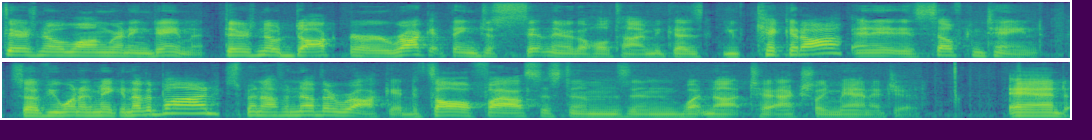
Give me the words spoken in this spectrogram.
there's no long running daemon. There's no Docker or Rocket thing just sitting there the whole time because you kick it off and it is self-contained. So if you want to make another pod, spin off another Rocket. It's all file systems and whatnot to actually manage it. And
